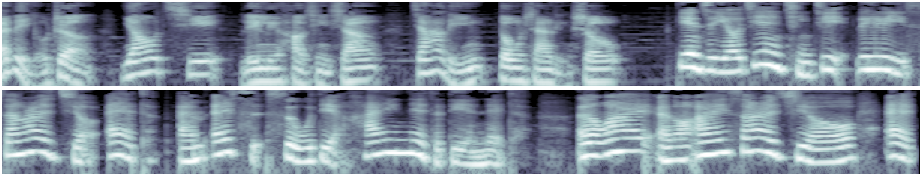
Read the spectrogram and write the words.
台北邮政幺七零零号信箱，嘉陵东山领收。电子邮件请寄 lily 三二九 at ms 四五点 highnet 点 net，l y l i 三二九 at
